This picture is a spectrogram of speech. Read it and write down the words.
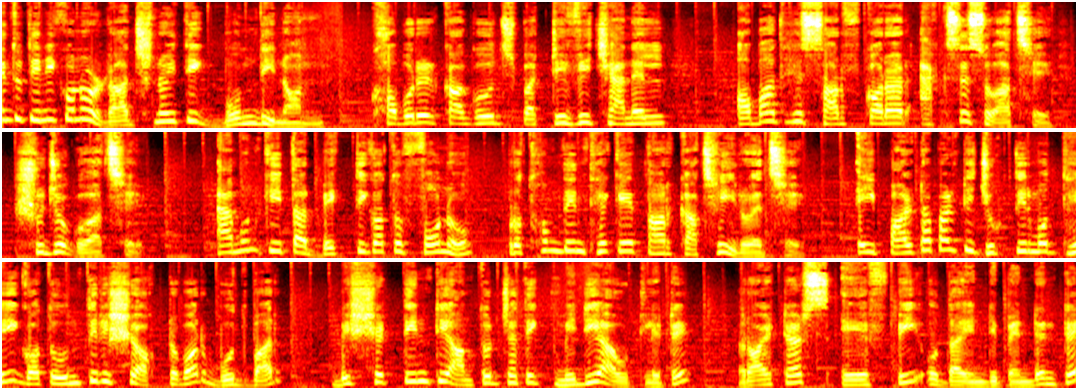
কিন্তু তিনি কোনো রাজনৈতিক বন্দী নন। খবরের কাগজ বা টিভি চ্যানেল অবাধে সার্ভ করার অ্যাক্সেসও আছে, সুযোগও আছে। এমনকি তার ব্যক্তিগত ফোনও প্রথম দিন থেকে তার কাছেই রয়েছে। এই পাল্টাপাল্টি যুক্তির মধ্যেই গত উনত্রিশে অক্টোবর বুধবার বিশ্বের তিনটি আন্তর্জাতিক মিডিয়া আউটলেটে রয়টার্স, এএফপি ও দ্য ইন্ডিপেন্ডেন্টে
